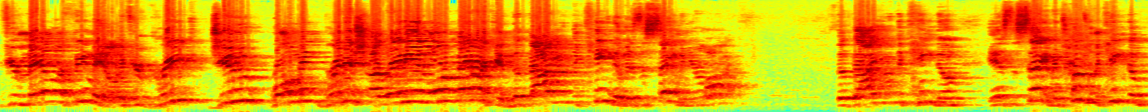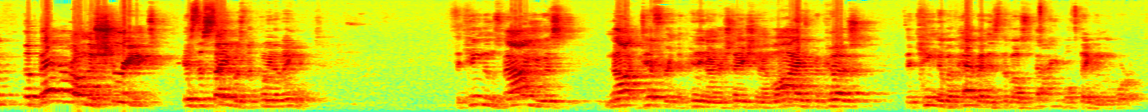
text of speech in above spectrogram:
if you're male or female, if you're Greek, Jew, Roman, British, Iranian, or American. The value of the kingdom is the same in your life. The value of the kingdom is the same. In terms of the kingdom, the beggar on the street is the same as the Queen of England. The kingdom's value is not different depending on your station in life because the kingdom of heaven is the most valuable thing in the world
